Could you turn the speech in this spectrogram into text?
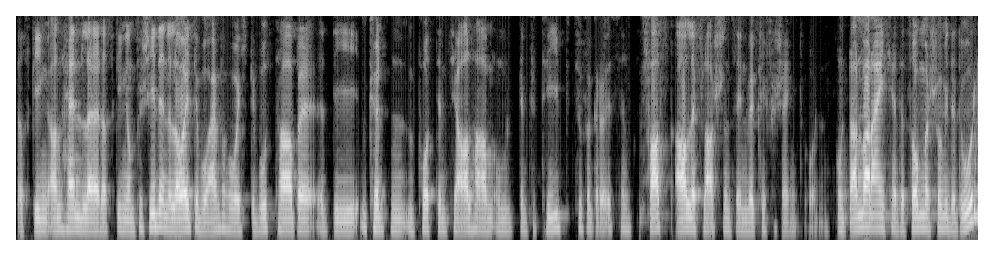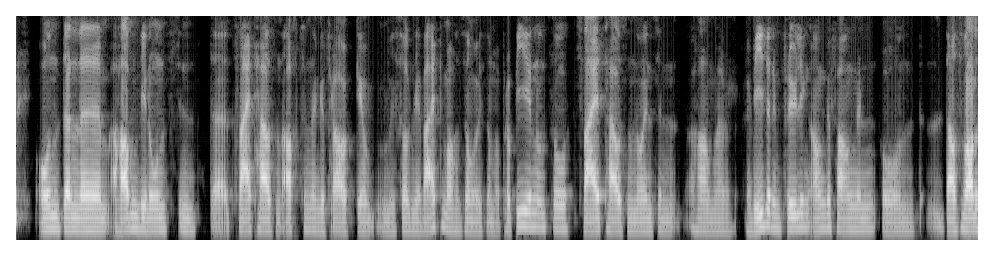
das ging an Händler, das ging an verschiedene Leute, wo einfach, wo ich gewusst habe, die könnten ein Potenzial haben, um den Vertrieb zu vergrößern. Fast alle Flaschen sind wirklich verschenkt worden. Und dann war eigentlich der Sommer schon wieder durch und dann äh, haben wir uns in äh, 2018 dann gefragt, ja, wie sollen wir weitermachen, sollen wir es nochmal probieren und so. 2019 haben wir wieder im Frühling angefangen und das war,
